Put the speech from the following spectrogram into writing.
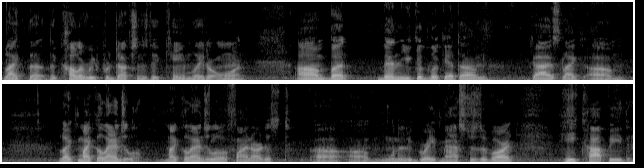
like the, the color reproductions that came later on. Um, but then you could look at um, guys like um, like Michelangelo. Michelangelo, a fine artist, uh, um, one of the great masters of art. He copied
